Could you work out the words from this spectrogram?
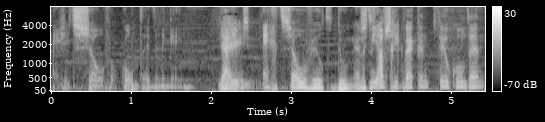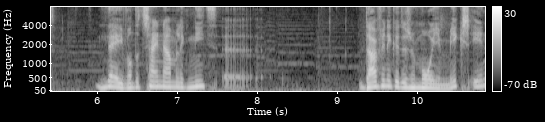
er zit zoveel content in de game. Ja, er is echt zoveel te doen. En is het het niet afschrikwekkend, veel content? Nee, want het zijn namelijk niet. eh, daar vind ik het dus een mooie mix in.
